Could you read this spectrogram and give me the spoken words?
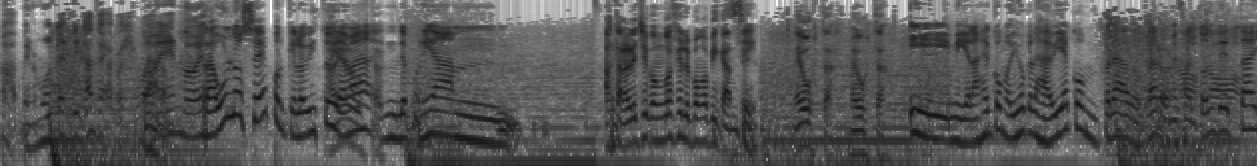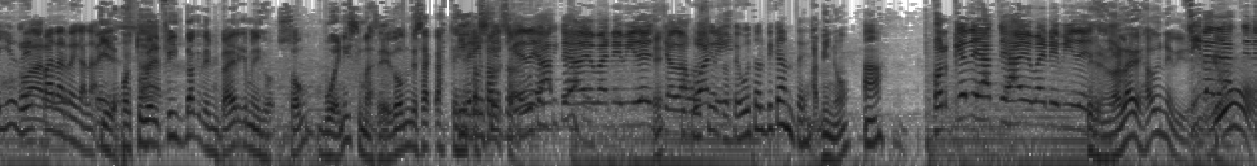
"Va, me gusta el picante la próxima Claro. vez, ¿no es? Raúl lo sé porque lo he visto A y además le ponía... hasta la leche con gofio le pongo picante. Sí. Me gusta, me gusta. Y Miguel Ángel, como dijo, que las había comprado. Claro, me faltó el detalle de claro, para regalar. Y después tuve el feedback de mi padre que me dijo, son buenísimas, ¿de dónde sacaste esta salsa? ¿Por qué ¿te gusta el dejaste a Eva en evidencia, ¿Eh? Por cierto, ¿te gusta el picante? A mí no, Ah, ¿Por qué dejaste a Eva en evidencia? pero no la he dejado en Sí evidencia. la dejaste en No,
